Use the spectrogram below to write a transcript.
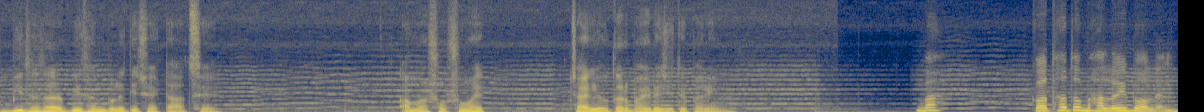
বিধাতার বিধান বলে কিছু একটা আছে। আমরা সবসময় চাইলেও তার বাইরে যেতে পারি না। বাহ কথা তো ভালোই বলেন।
